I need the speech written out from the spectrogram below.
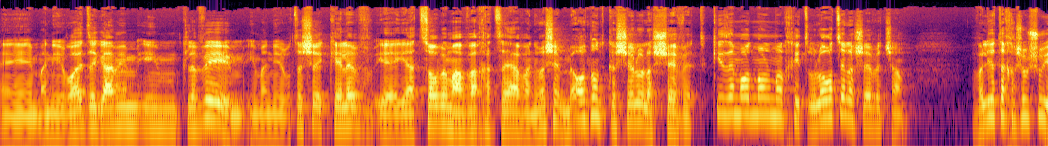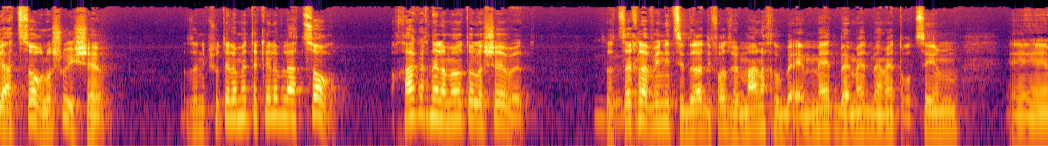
אמ, אני רואה את זה גם עם, עם כלבים, אם אני רוצה שכלב יעצור במעבר חצייה ואני רואה שמאוד מאוד קשה לו לשבת, כי זה מאוד מאוד מלחיץ, הוא לא רוצה לשבת שם. אבל יותר חשוב שהוא יעצור, לא שהוא יישב. אז אני פשוט אלמד את הכלב לעצור. אחר כך נלמד אותו לשבת. זאת אומרת, צריך להבין את סדרי העדיפויות ומה אנחנו באמת באמת באמת רוצים אה,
